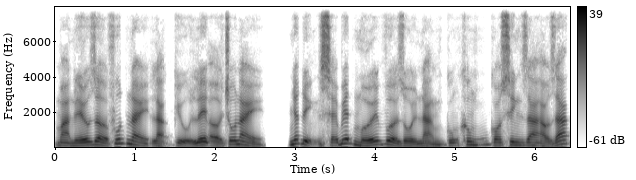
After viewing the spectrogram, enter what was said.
mà nếu giờ phút này lạc cửu lê ở chỗ này, nhất định sẽ biết mới vừa rồi nàng cũng không có sinh ra hào giác.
